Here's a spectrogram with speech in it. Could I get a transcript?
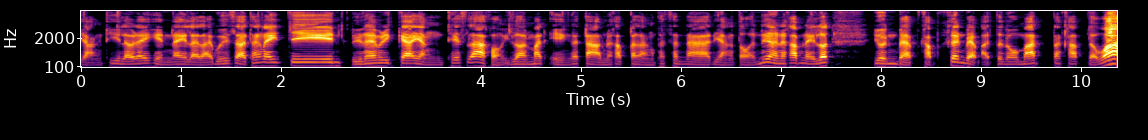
อย่างที่เราได้เห็นในหลาย ๆ บริษัททั้งในจีน หรือในอเมริกาอย่างเทสลาของอีลอน มัสเองก็ตามนะครับกำลังพัฒนาอย่างต่อเนื่องนะครับในรถ ยนต์แบบขับเคลื่อนแบบอัตโนมัตินะครับ แต่ว่า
